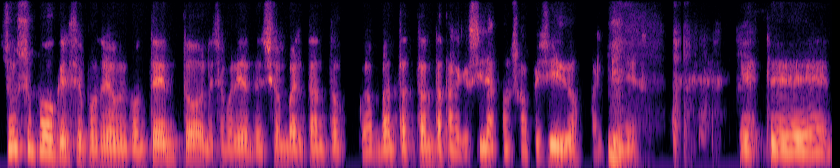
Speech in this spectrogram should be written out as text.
Yo supongo que se pondría muy contento, le llamaría la atención ver tantos, tantas, tantas marquesinas con su apellido, Martínez. Este,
